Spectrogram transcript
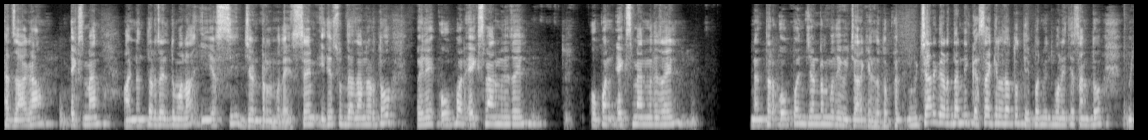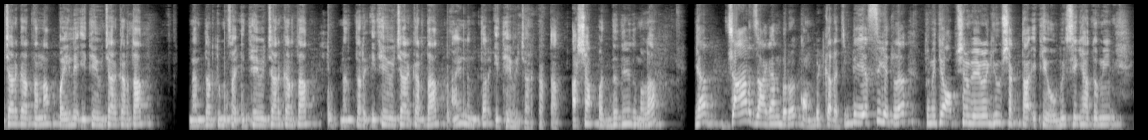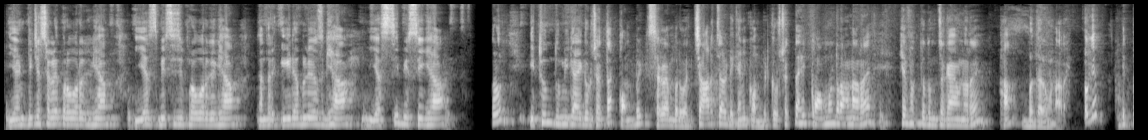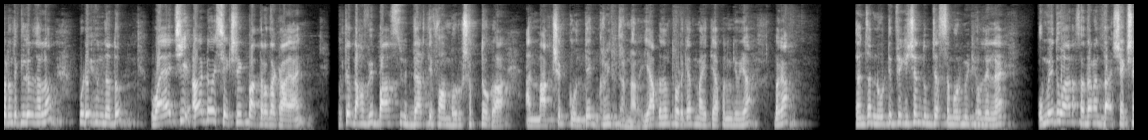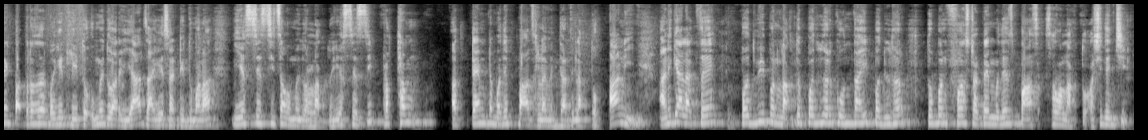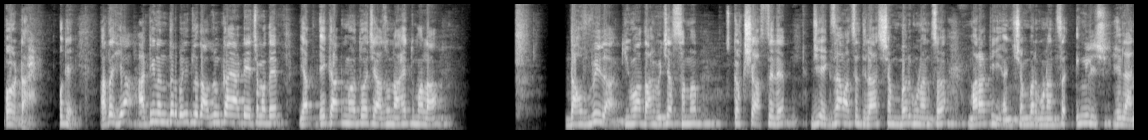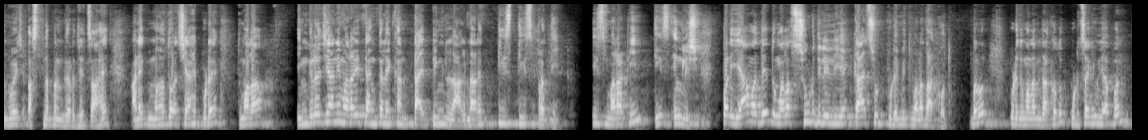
ह्या जागा एक्समॅन आणि नंतर जाईल तुम्हाला एस सी जनरलमध्ये सेम इथे सुद्धा जाणार तो. पहिले ओपन एक्समॅनमध्ये जाईल. ओपन एक्स मॅनमध्ये जाईल. नंतर ओपन जनरलमध्ये विचार केला जातो. विचार करताना कसा केला जातो ते पण मी तुम्हाला इथे सांगतो. विचार करताना पहिले इथे विचार करतात. नंतर तुमचा इथे विचार करतात नंतर इथे विचार करतात आणि नंतर इथे विचार करतात. अशा पद्धतीने तुम्हाला या चार जागांबरोबर कॉम्पीट करायचे. म्हणजे एस सी घेतलं तुम्ही ते ऑप्शन वेगवेगळे घेऊ शकता. इथे ओबीसी घ्या तुम्ही एन टीचे सगळे प्रवर्ग घ्या एस बी सी प्रवर्ग घ्या नंतर ईडब्ल्यू एस घ्या एस सी बी सी घ्या बरोबर इथून तुम्ही काय करू शकता कॉम्पिट सगळ्यांबरोबर चार चार ठिकाणी कॉम्पिट करू शकता. हे कॉमन राहणार आहे. हे फक्त तुमचं काय होणार आहे? हा बदल होणार आहे. ओके इथपर्यंत क्लिअर झालं? पुढे घेऊन जातो. वयाची अट व शैक्षणिक पात्रता काय आहे? फक्त दहावी पास विद्यार्थी फॉर्म भरू शकतो का? आणि मार्कशीट कोणते गृहित धरणार? याबद्दल थोडक्यात माहिती आपण घेऊया. बघा त्यांचं नोटिफिकेशन तुमच्यासमोर मी ठेवलेलं आहे. उमेदवार साधारण शैक्षणिक पात्रता जर बघितली तर उमेदवार या जागेसाठी तुम्हाला एस एस सीचा उमेदवार लागतो. एस एस सी प्रथम अटेम्प्टमध्ये पास विद्यार्थी लागतो. आणि आणि काय लागतंय? पदवी पण लागतो. पदवीधर कोणताही पदवीधर तो पण फर्स्ट अटेम्प्ट मध्येच पास असावा लागतो. अशी त्यांची अट आहे. ओके आता ह्या अटीनंतर बघितलं तर अजून काय अट आहे याच्यामध्ये? यात एक अट महत्वाची अजून आहे तुम्हाला. दहावीला किंवा दहावीच्या समकक्ष असलेले जी एक्झाम असेल तिला शंभर गुणांचं मराठी आणि शंभर गुणांचं इंग्लिश हे लँग्वेज असणं पण गरजेचं आहे. आणि एक महत्वाची आहे पुढे. तुम्हाला इंग्रजी आणि मराठी टंकलेखन टायपिंग लागणार आहे तीस तीस प्रती तीस मराठी तीस इंग्लिश. पण यामध्ये तुम्हाला सूट दिलेली आहे. काय सूट पुढे मी तुम्हाला दाखवतो. बरोबर? पुढे तुम्हाला मी दाखवतो. पुढचं घेऊया आपण.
